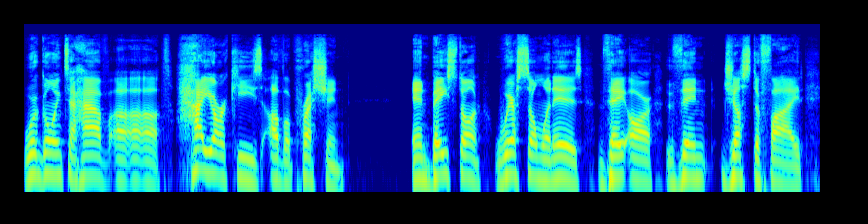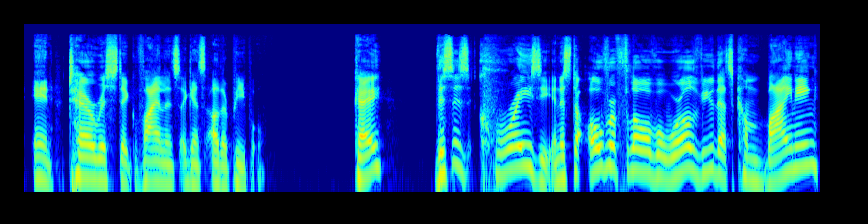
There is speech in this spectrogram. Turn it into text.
we're going to have uh, uh, uh, hierarchies of oppression. And based on where someone is, they are then justified in terroristic violence against other people. Okay? This is crazy. And it's the overflow of a worldview that's combining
